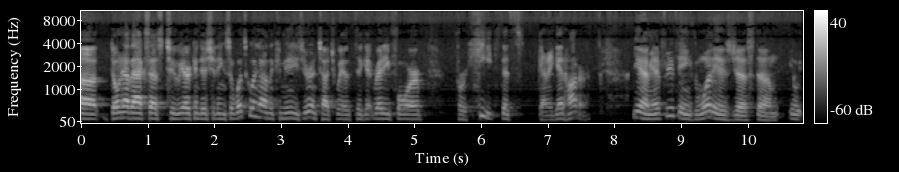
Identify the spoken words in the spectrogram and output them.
uh, don't have access to air conditioning. So what's going on in the communities you're in touch with to get ready for for heat that's going to get hotter? Yeah, I mean, a few things. One is just um, you know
